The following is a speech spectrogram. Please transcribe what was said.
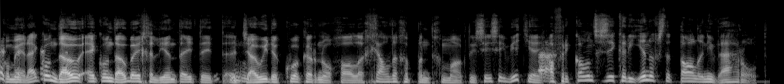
kom hier. Ek onthou ek onthou by geleentheid het uh, Joey de Koker nogal 'n geldige punt gemaak. Hy sê sy weet jy, ja. Afrikaans is seker die enigste taal in die wêreld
